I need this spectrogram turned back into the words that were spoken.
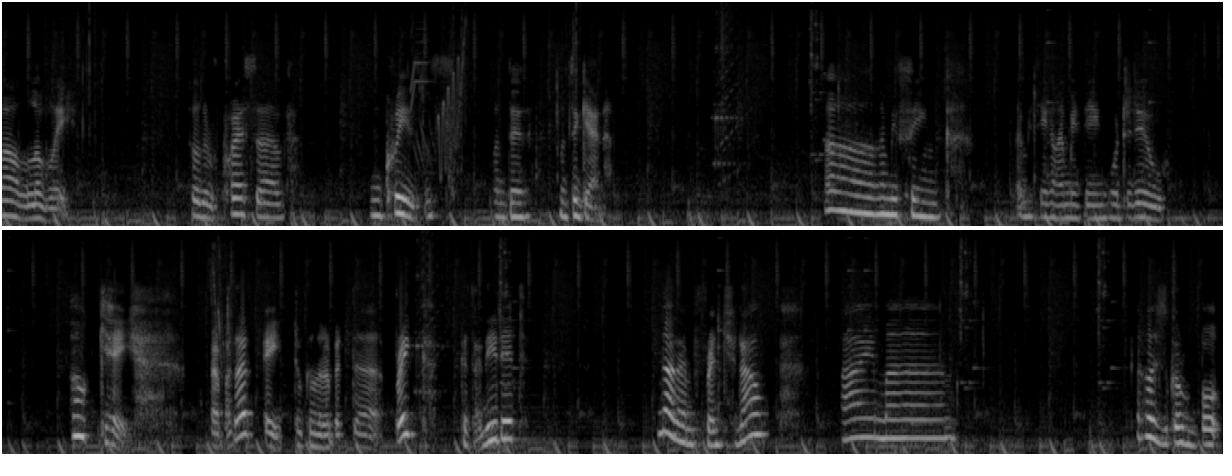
Well, lovely. So the request have increased once again. Uh, let me think. Let me think, let me think what to do. Okay. Sorry about that. I took a little bit uh, break because I need it. Now that I'm Frenching up, I'm um I thought I was gonna bo-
